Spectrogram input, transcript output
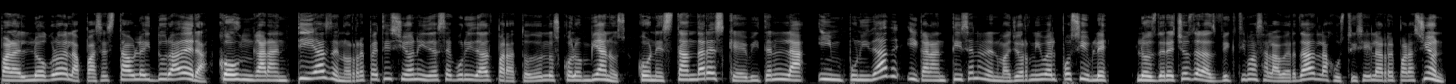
para el logro de la paz estable y duradera, con garantías de no repetición y de seguridad para todos los colombianos, con estándares que eviten la impunidad y garanticen en el mayor nivel posible los derechos de las víctimas a la verdad, la justicia y la reparación.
